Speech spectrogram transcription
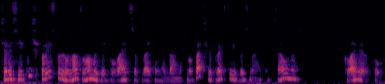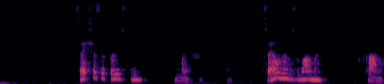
Через які ж пристрої у нас з вами відбувається введення даних? Ну, перший пристрій ви знаєте, це у нас клавіатура. Це що за пристрій? Миша. Це у нас з вами сканер.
